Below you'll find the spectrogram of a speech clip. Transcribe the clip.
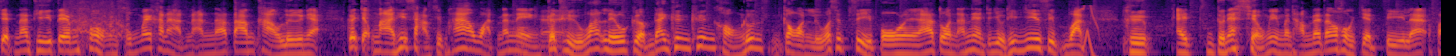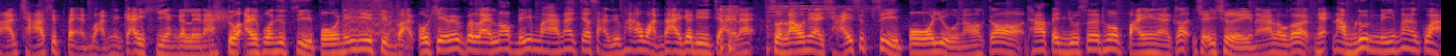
17 นาทีเต็มโอ้มันคงไม่ขนาดนั้นนะตามข่าวลือเนี่ย ก็จะมาที่ 35 วัตต์นั่นเองโอเคก็ถือว่าเร็วเกือบได้ครึ่งครึ่งๆของรุ่นก่อนหรือว่า 14 โปรเลยนะ ตัวนั้นเนี่ยจะอยู่ที่ 20 วัตต์ คือ ไอตัวเนี้ยเสี่ยวมี่มันทำได้ตั้ง 6-7 ปี และฟ้าชาร์จ 18 วัตต์เนี่ยใกล้เคียงกันเลยนะ ตัว iPhone 14 Pro นี่ 20 วัตต์ โอเค ไม่เป็นไร รอบนี้มาน่าจะ 35 วัตต์ได้ก็ดีใจแล้ว ส่วนเราเนี่ยใช้ 14 Pro อยู่เนาะก็ถ้าเป็นยูเซอร์ทั่วไปเนี่ยก็เฉย ๆ นะ เราก็แนะนำรุ่นนี้มากกว่า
